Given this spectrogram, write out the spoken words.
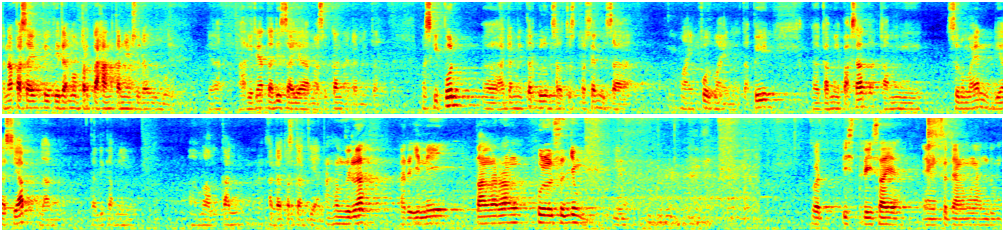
kenapa saya tidak mempertahankan yang sudah unggul ya. Akhirnya tadi saya masukkan ada meter. Meskipun uh, ada meter belum 100% bisa main full mainnya tapi uh, kami paksa kami suruh main dia siap dan tadi kami uh, melakukan ada pergantian. Alhamdulillah hari ini Tangerang full senyum. Buat istri saya yang sedang mengandung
